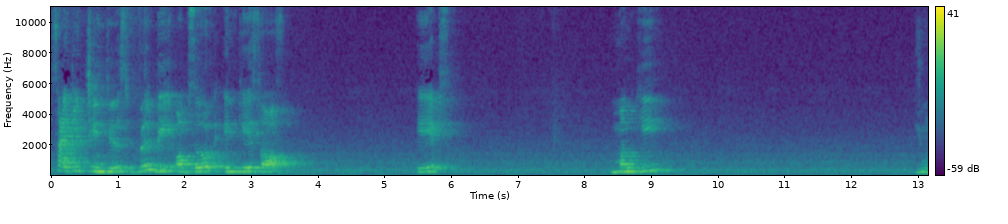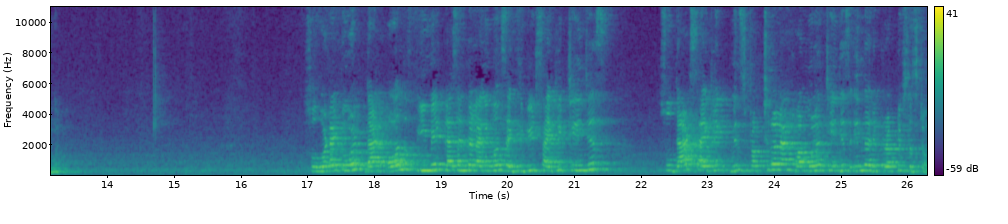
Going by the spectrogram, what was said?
cyclic changes will be observed in case of apes, monkey, human. So what I told that all the female placental animals exhibit cyclic changes. So that cyclic means structural and hormonal changes in the reproductive system.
